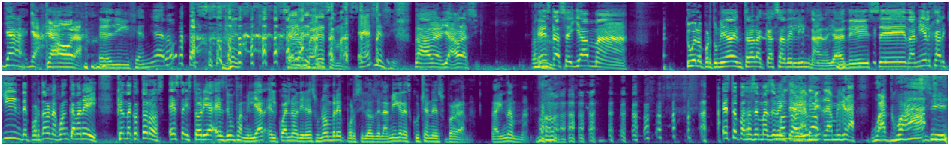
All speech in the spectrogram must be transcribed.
ya, ya. ¿Qué ahora? ¿El ingeniero? Se lo Ese sí. merece más. Ese sí. No, a ver, ya, ahora sí. Esta se llama... Tuve la oportunidad de entrar a casa del link. No, ya dice Daniel Jarquín, deportaron a Juan Camaney. ¿Qué onda, cotorros? Esta historia es de un familiar, el cual no diré su nombre por si los de la migra escuchan en su programa. Ay, no mames. Esto pasó hace más de 20 Más de años. La migra, what, what? Uh,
